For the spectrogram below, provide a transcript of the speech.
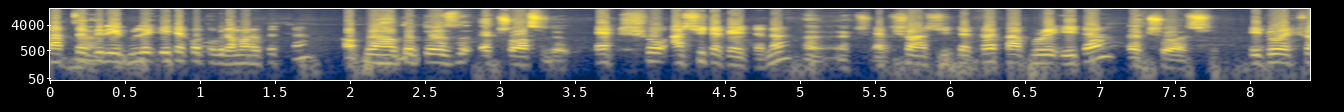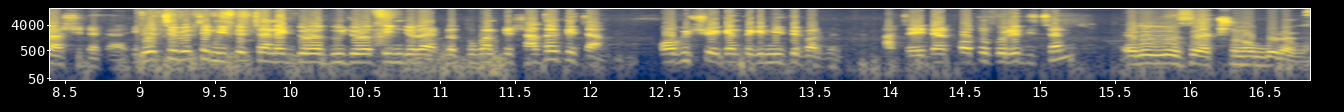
বাচ্চাদের এগুলো এটা কত করে আমার হাতেরটা আপনার হাতেরটা একশো আশি টাকা। একশো আশি টাকা এটা না? হ্যাঁ একশো একশো আশি টাকা তারপরে এটা? একশো আশি। এটাও একশো আশি টাকা। বেছে বেছে নিতে চান এক জোড়া দুই জোড়া তিন জোড়া একটা দোকানকে সাজাইতে চান অবশ্যই এখান থেকে নিতে পারবেন। আচ্ছা এটা কত করে দিচ্ছেন? এটা একশো নব্বই টাকা।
